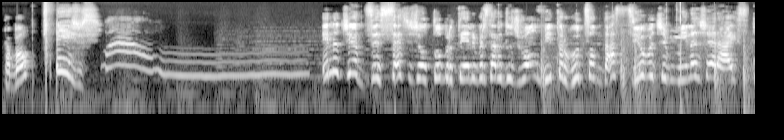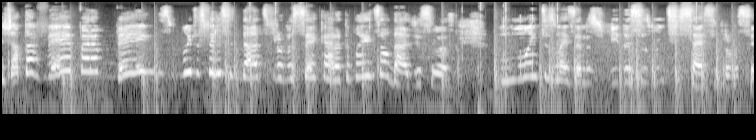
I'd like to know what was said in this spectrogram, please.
tá bom? Beijos! E no dia 17 de outubro tem aniversário do João Vitor Hudson da Silva de Minas Gerais. JV, parabéns! Muitas felicidades pra você, cara. Tô morrendo de saudade suas. Muitos mais anos de vida e muito sucesso pra você.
